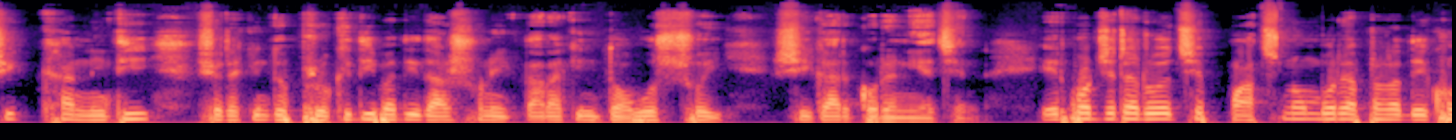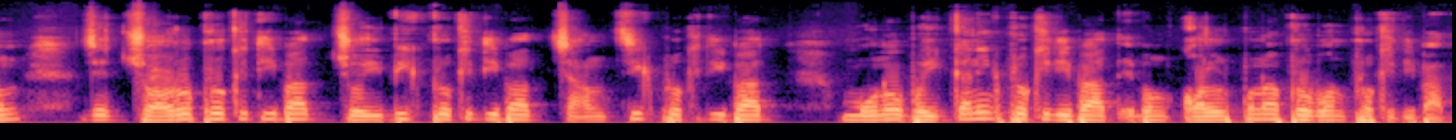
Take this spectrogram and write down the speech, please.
শিক্ষা নীতি সেটা কিন্তু প্রকৃতিবাদী দার্শনিক, তারা কিন্তু অবশ্যই স্বীকার করে নিয়েছেন। এরপর যেটা রয়েছে, পাঁচ নম্বরে আপনারা দেখুন যে জড় প্রকৃতিবাদ জৈবিক প্রকৃতিবাদ, যান্ত্রিক প্রকৃতিবাদ মনোবৈজ্ঞানিক প্রকৃতিবাদ এবং কল্পনাপ্রবণ প্রকৃতিবাদ।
